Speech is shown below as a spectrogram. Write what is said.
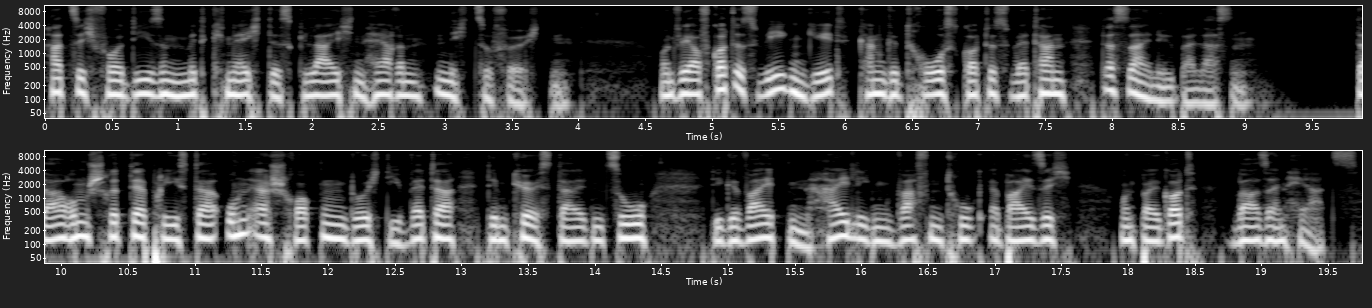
hat sich vor diesem Mitknecht des gleichen Herrn nicht zu fürchten. Und wer auf Gottes Wegen geht, kann getrost Gottes Wettern das Seine überlassen. Darum schritt der Priester unerschrocken durch die Wetter dem Köstalden zu, die geweihten, heiligen Waffen trug er bei sich, und bei Gott war sein Herz.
